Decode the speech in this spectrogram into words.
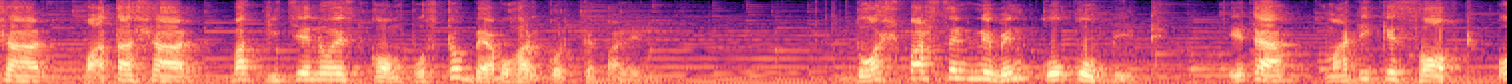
সার, পাতা সার বা কিচেন ওয়েস্ট কম্পোস্টও ব্যবহার করতে পারেন। দশ পার্সেন্ট নেবেন কোকোপিট এটা মাটিকে সফট ও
